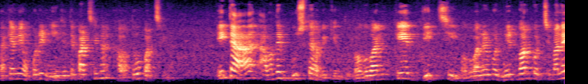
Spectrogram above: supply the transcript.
তাকে আমি ওপরে নিয়ে যেতে পারছি না, খাওয়াতেও পারছি না। এটা আমাদের বুঝতে হবে কিন্তু। ভগবানকে দিচ্ছি, ভগবানের উপর নির্ভর করছি মানে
